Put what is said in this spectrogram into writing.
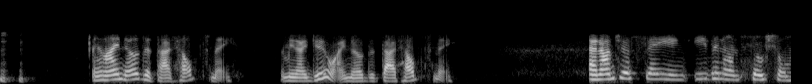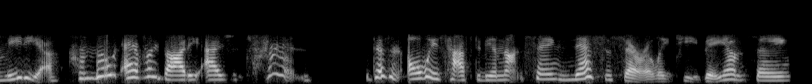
And i know that that helped me. I mean i do. I know that that helped me and i'm just saying even on social media promote everybody as you can. It doesn't always have to be. I'm not saying necessarily tv i'm saying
